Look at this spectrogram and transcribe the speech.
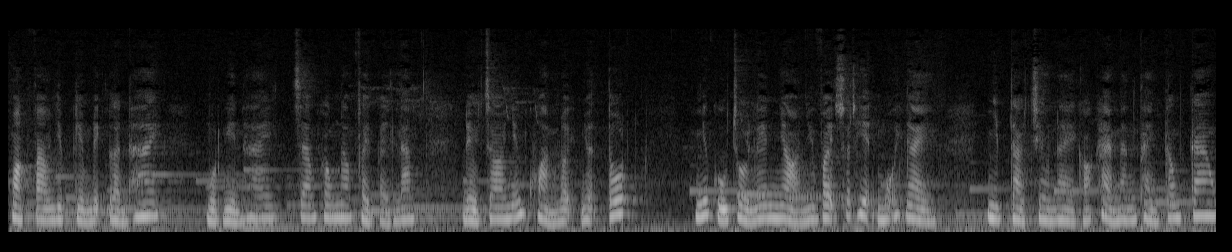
hoặc vào nhịp kiểm định lần 2 1205,75 đều cho những khoản lợi nhuận tốt. Những cú trồi lên nhỏ như vậy xuất hiện mỗi ngày nhịp đảo chiều này có khả năng thành công cao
